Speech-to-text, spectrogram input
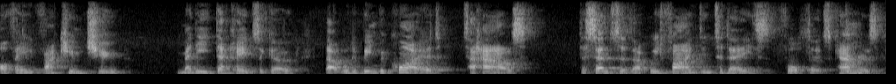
of a vacuum tube many decades ago that would have been required to house the sensor that we find in today's four thirds cameras.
